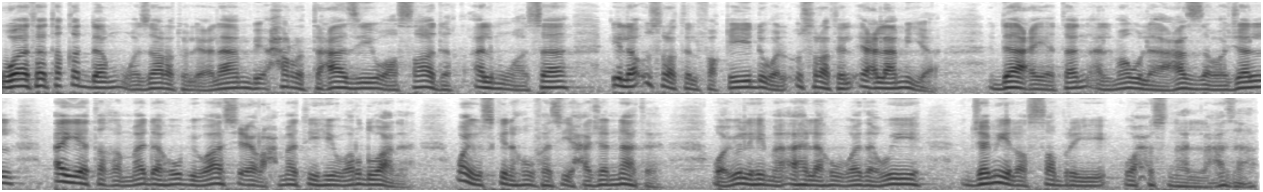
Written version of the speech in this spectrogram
وتتقدم وزارة الإعلام بأحر التعازي وصادق المواساة إلى أسرة الفقيد والأسرة الإعلامية داعية المولى عز وجل أن يتغمده بواسع رحمته ورضوانه ويسكنه فسيح جناته ويلهم أهله وذويه جميل الصبر وحسن العزاء.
